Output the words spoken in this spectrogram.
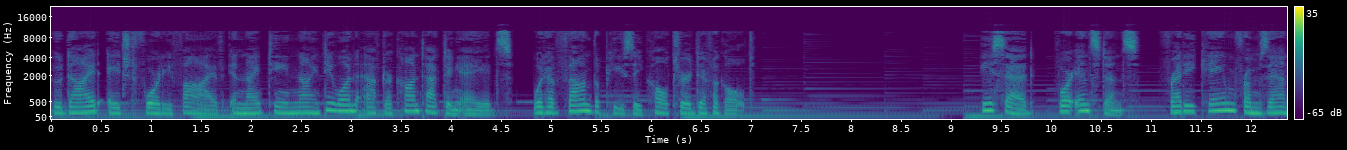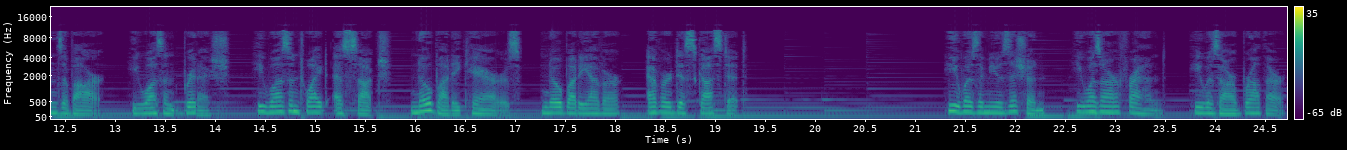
who died aged 45 in 1991 after contacting AIDS, would have found the PC culture difficult. He said, for instance, Freddie came from Zanzibar, he wasn't British, he wasn't white as such, nobody cares, nobody ever, ever discussed it. He was a musician, he was our friend, he was our brother.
